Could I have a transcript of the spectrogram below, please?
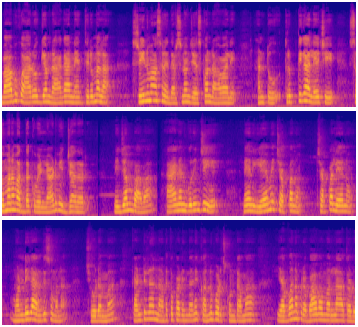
బాబుకు ఆరోగ్యం రాగానే తిరుమల శ్రీనివాసుని దర్శనం చేసుకొని రావాలి అంటూ తృప్తిగా లేచి సుమన వద్దకు వెళ్ళాడు విద్యాధర్. నిజం బావా ఆయనను గురించి నేను ఏమీ చెప్పను చెప్పలేను మొండిగా అంది సుమన. చూడమ్మా కంటిలో నడకపడిందని కన్ను పొడుచుకుంటామా? యవ్వన ప్రభావం వల్ల అతడు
